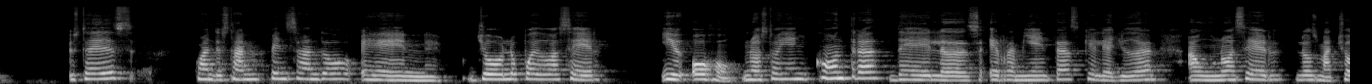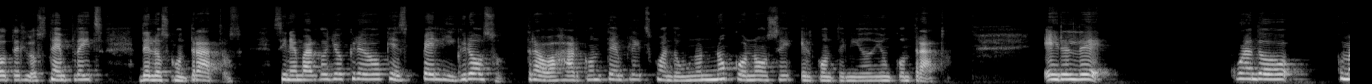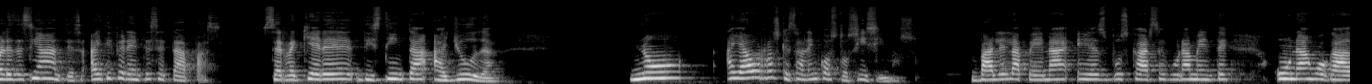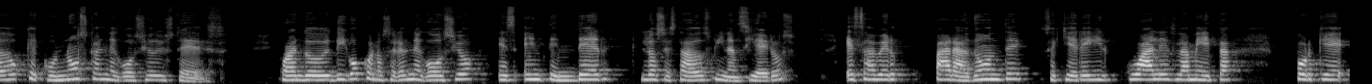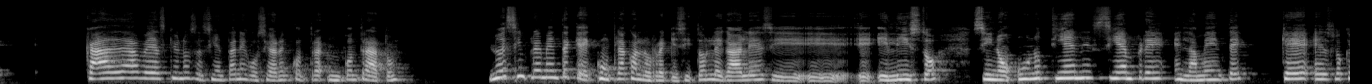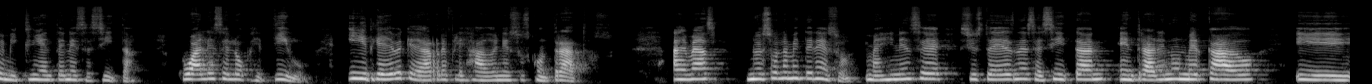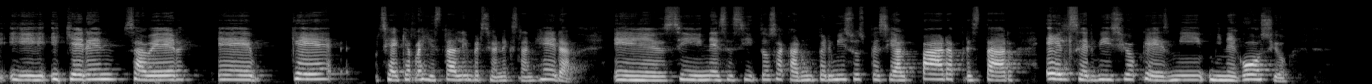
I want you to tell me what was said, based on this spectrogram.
ustedes, cuando están pensando en yo lo puedo hacer, y ojo, no estoy en contra de las herramientas que le ayudan a uno a hacer los machotes, los templates de los contratos. Sin embargo, yo creo que es peligroso trabajar con templates cuando uno no conoce el contenido de un contrato. Cuando, como les decía antes, hay diferentes etapas, se requiere distinta ayuda. No hay ahorros que salen costosísimos. Vale la pena es buscar seguramente un abogado que conozca el negocio de ustedes. Cuando digo conocer el negocio, es entender los estados financieros, es saber para dónde se quiere ir, cuál es la meta, porque cada vez que uno se sienta a negociar un contrato, no es simplemente que cumpla con los requisitos legales y, y, listo, sino uno tiene siempre en la mente qué es lo que mi cliente necesita, cuál es el objetivo y debe quedar reflejado en esos contratos. Además, no es solamente en eso. Imagínense si ustedes necesitan entrar en un mercado y, quieren saber eh, si hay que registrar la inversión extranjera, eh, si necesito sacar un permiso especial para prestar el servicio que es mi, negocio.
